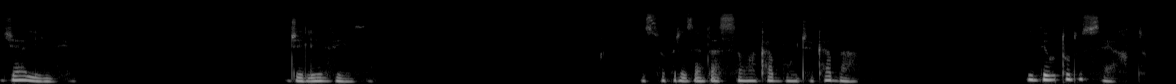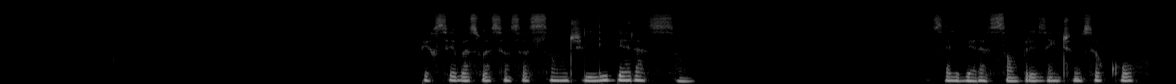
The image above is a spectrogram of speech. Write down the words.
de alívio, de leveza. A sua apresentação acabou de acabar e deu tudo certo. Perceba a sua sensação de liberação, essa liberação presente no seu corpo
